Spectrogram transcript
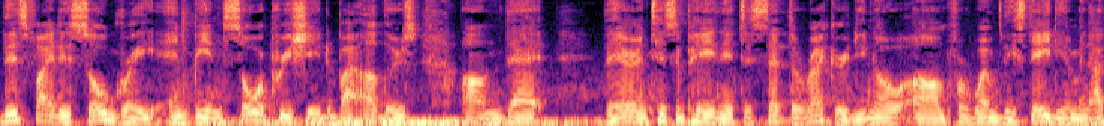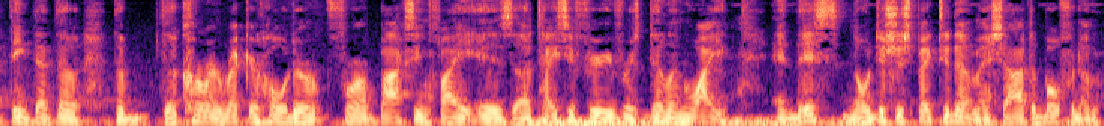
this fight is so great and being so appreciated by others, um, that they're anticipating it to set the record, you know, um, for Wembley Stadium. And I think that the, the, the current record holder for a boxing fight is uh, Tyson Fury versus Dillian Whyte. And this, no disrespect to them, and shout out to both of them.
